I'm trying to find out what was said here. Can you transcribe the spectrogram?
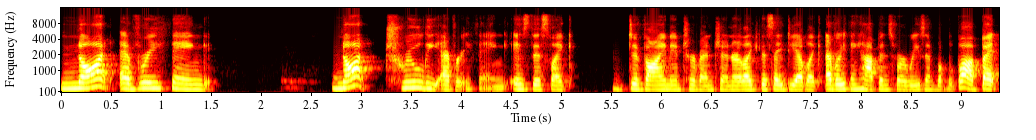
not everything not truly everything is this like divine intervention or like this idea of like everything happens for a reason blah blah blah. But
